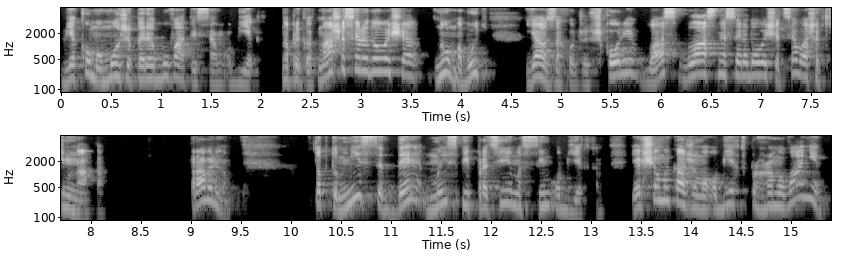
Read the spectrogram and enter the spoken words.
в якому може перебувати сам об'єкт. Наприклад, наше середовище, ну, мабуть, я знаходжусь в школі, у вас власне середовище це ваша кімната. Правильно? Тобто місце, де ми співпрацюємо з цим об'єктом. Якщо ми кажемо об'єкт в програмуванні,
